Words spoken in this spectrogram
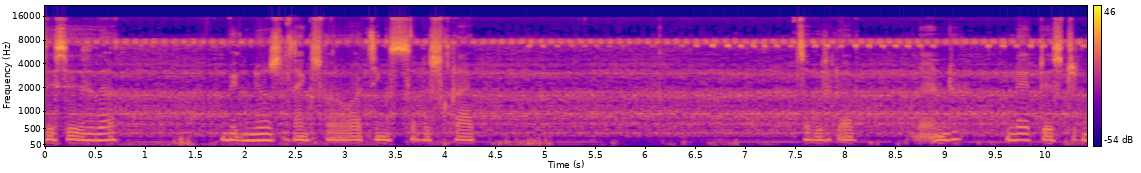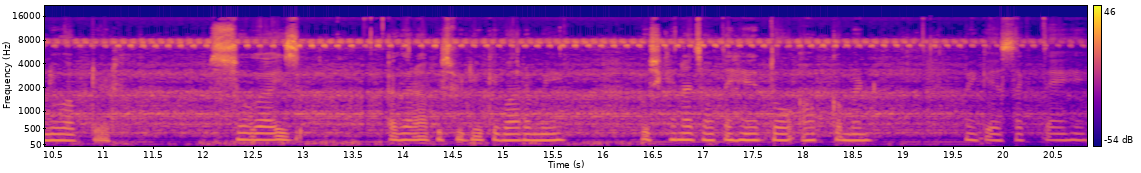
this is the big news thanks for watching subscribe subscribe and latest new update so guys अगर आप इस वीडियो के बारे में कुछ कहना चाहते हैं तो आप कमेंट में कह सकते हैं।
